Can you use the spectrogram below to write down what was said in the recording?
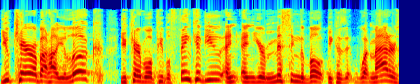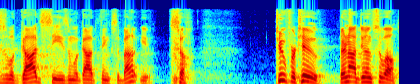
You care about how you look, you care about what people think of you, and, and you're missing the boat because it, what matters is what God sees and what God thinks about you. So, two for two. They're not doing so well.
